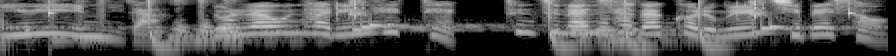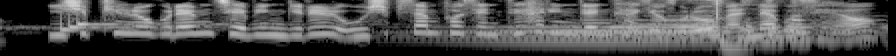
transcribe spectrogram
2위입니다. 놀라운 할인 혜택. 튼튼한 사각 걸음을 집에서 20kg 제빙기를 53% 할인된 가격으로 만나보세요.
